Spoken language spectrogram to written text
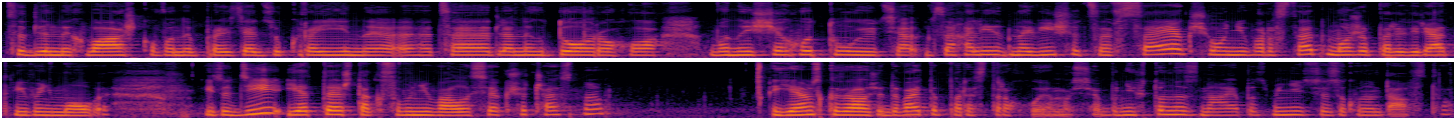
Це для них важко, вони приїздять з України, е, це для них дорого, вони ще готують. Готуються. Взагалі, навіщо це все, якщо університет може перевіряти рівень мови? І тоді я теж так сумнівалася, якщо чесно. Я їм сказала, що давайте перестрахуємося, бо ніхто не знає, бо змінюється законодавство.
